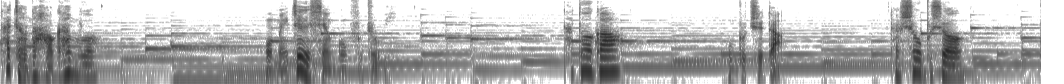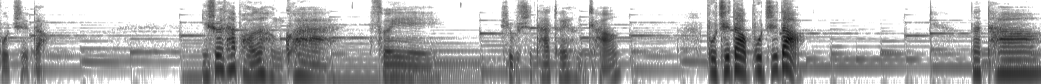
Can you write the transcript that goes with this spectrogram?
他长得好看不？”我没这个闲工夫注意。他多高？我不知道。他瘦不瘦？不知道。你说他跑得很快，所以。是不是他腿很长？不知道，不知道。那他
